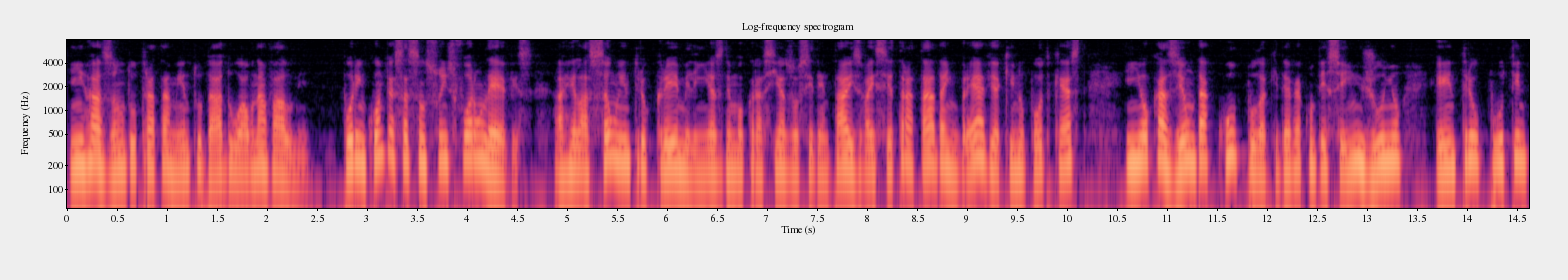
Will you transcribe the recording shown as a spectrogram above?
em razão do tratamento dado ao Navalny. Por enquanto, essas sanções foram leves. A relação entre o Kremlin e as democracias ocidentais vai ser tratada em breve aqui no podcast, em ocasião da cúpula que deve acontecer em junho entre o Putin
